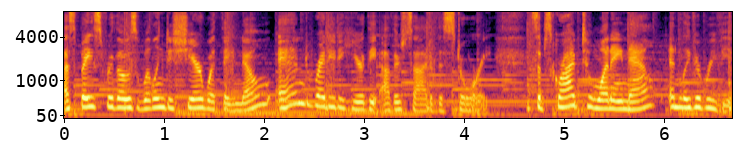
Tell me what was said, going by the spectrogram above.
A space for those willing to share what they know and ready to hear the other side of the story. Subscribe to 1A now and leave a review.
